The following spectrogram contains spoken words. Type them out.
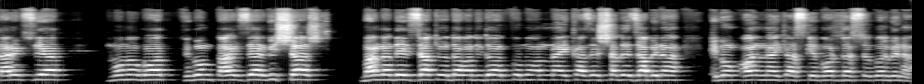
তারেক জিয়ার মনোবল এবং তারেক জিয়ার বিশ্বাস বাংলাদেশ জাতীয়তাবাদী দল কোনো অন্যায় কাজের সাথে যাবে না এবং অন্যায় কাজকে বরদাস্ত করবে না।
